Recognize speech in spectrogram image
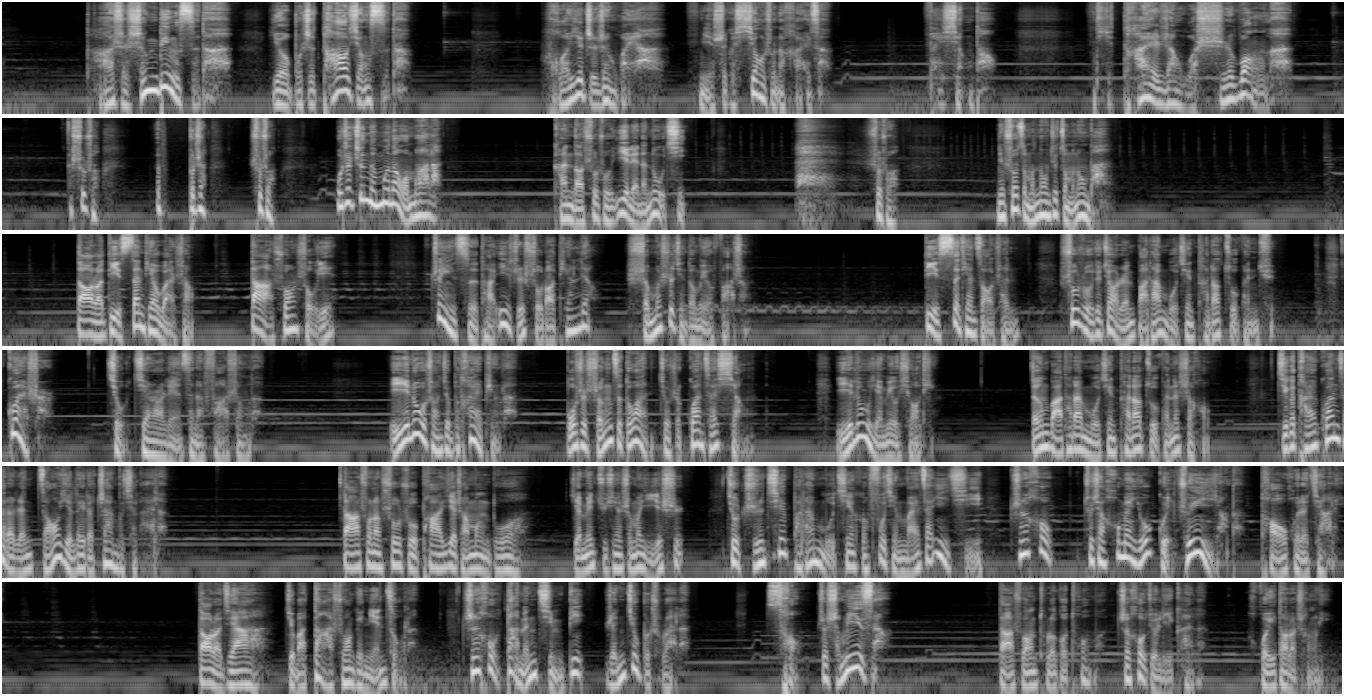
他是生病死的，又不是他想死的。我一直认为啊，你是个孝顺的孩子，没想到你太让我失望了。叔叔，呃，不是，叔叔，我是真的梦到我妈了。看到叔叔一脸的怒气，哎，叔叔。你说怎么弄就怎么弄吧。到了第三天晚上，大双守夜，这一次他一直守到天亮，什么事情都没有发生。第四天早晨，叔叔就叫人把他母亲抬到祖坟去，怪事儿就接二连三的发生了。一路上就不太平了，不是绳子断就是棺材响，一路也没有消停。等把他的母亲抬到祖坟的时候。几个抬棺材的人早已累得站不起来了。大双的叔叔怕夜长梦多，也没举行什么仪式，就直接把他母亲和父亲埋在一起，之后就像后面有鬼追一样的逃回了家里。到了家就把大双给撵走了，之后大门紧闭，人就不出来了。操，这什么意思啊？大双吐了口唾沫之后就离开了，回到了城里。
